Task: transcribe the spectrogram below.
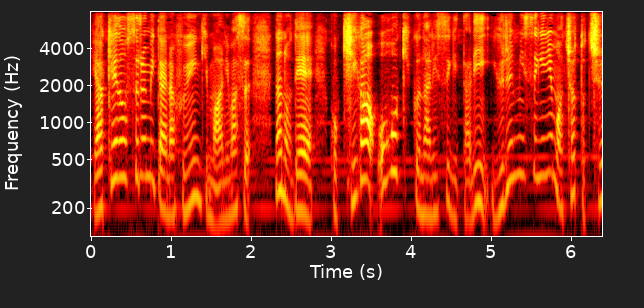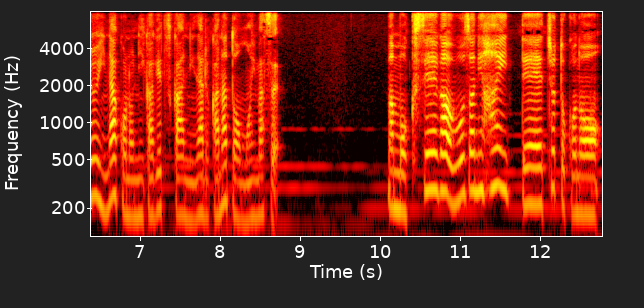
火傷するみたいな雰囲気もあります。なので、こう気が大きくなりすぎたり、緩みすぎにもちょっと注意なこの2ヶ月間になるかなと思います。まあ、木星が魚座に入って、ちょっとこの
